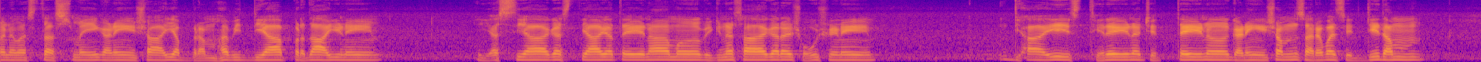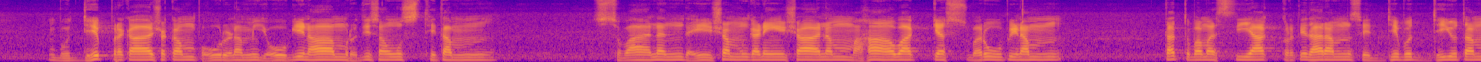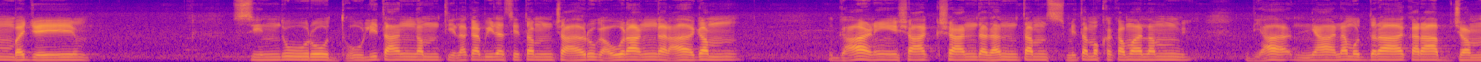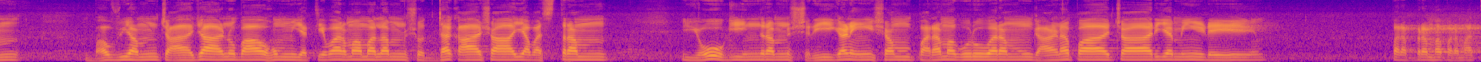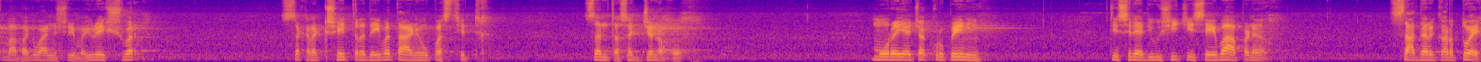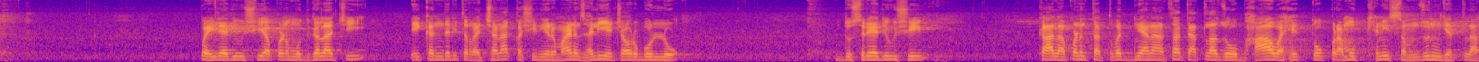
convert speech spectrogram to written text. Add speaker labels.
Speaker 1: नमस्तस्मै गणेशाय ब्रह्मविद्याप्रदायिणे यस्यागस्त्याय ते नाम विघ्नसागरशोषिणे। ध्यायि स्थिरेण चित्तेन गणेशं सर्वसिद्धिदं। बुद्धिप्रकाशकं पूर्णं योगिनां हृदि संस्थितं स्वानन्देशं गणेशानं महावाक्यस्वरूपिणं तत्त्वमस्याकृतिधरं सिद्धिबुद्धियुतं भजे। सिन्दूरोद्धूलिताङ्गं तिलकविलसितं चारुगौराङ्गरागं। गाणेशाक्षान्दधन्तं स्मितमुखकमलं ध्या ज्ञानमुद्राकराब्जं। भव्यं चाजानुबाहुं यतिवर्ममलं शुद्धकाशाय वस्त्रं योगीन्द्रं श्रीगणेशं परमगुरुवरं गाणपाचार्यमीडे। परब्रह्म परमात्मा भगवान श्री मयुरेश्वर सकल क्षेत्र देवता आणि उपस्थित संत सज्जन हो मोरयाच्या कृपेने तिसऱ्या दिवशीची सेवा आपण सादर करतोय. पहिल्या दिवशी आपण मुदगलाची एकंदरीत रचना कशी निर्माण झाली याच्यावर बोललो. दुसऱ्या दिवशी काल आपण तत्त्वज्ञानाचा त्यातला जो भाव आहे तो प्रामुख्याने समजून घेतला.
